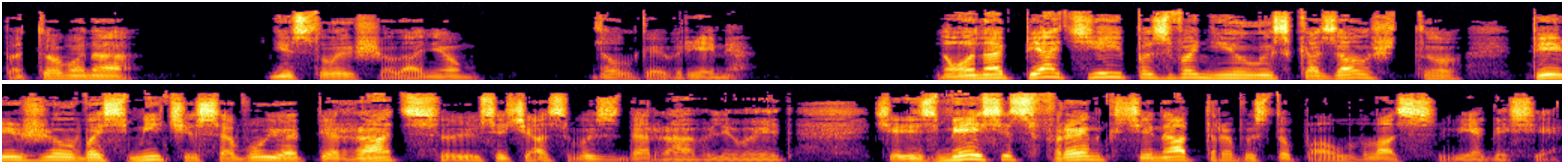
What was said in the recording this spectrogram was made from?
Потом она не слышала о нем долгое время. Но он опять ей позвонил и сказал, что пережил восьмичасовую операцию, сейчас выздоравливает. Через месяц Фрэнк Синатра выступал в Лас-Вегасе.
